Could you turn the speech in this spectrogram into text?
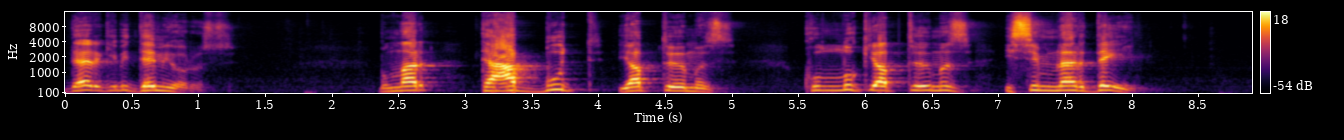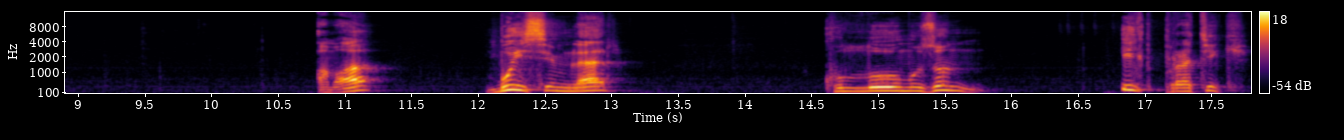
der gibi demiyoruz. Bunlar teabbud yaptığımız, kulluk yaptığımız isimler değil. Ama bu isimler kulluğumuzun ilk pratik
